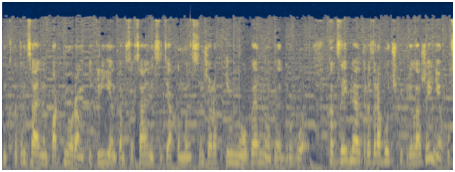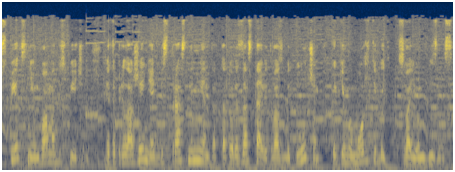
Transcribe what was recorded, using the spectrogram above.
к потенциальным партнерам и клиентам в социальных сетях и мессенджерах и многое-многое другое. Как заявляют разработчики приложения, успех с ним вам обеспечен. Это приложение – бесстрастный ментор, который заставит вас быть лучшим, каким вы можете быть в своем бизнесе.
